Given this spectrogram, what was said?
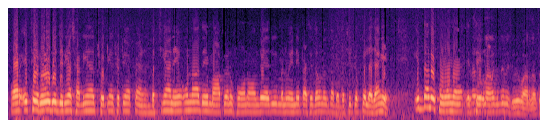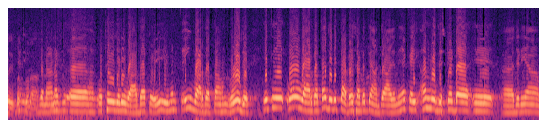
ਔਰ ਇੱਥੇ ਰੋਜ਼ ਜਿਹੜੀਆਂ ਸਾਡੀਆਂ ਛੋਟੀਆਂ ਛੋਟੀਆਂ ਭੈਣ ਬੱਚੀਆਂ ਨੇ, ਉਹਨਾਂ ਦੇ ਮਾਪਿਆਂ ਨੂੰ ਫੋਨ ਆਉਂਦੇ ਆ ਜੀ, ਮੈਨੂੰ ਇੰਨੇ ਪੈਸੇ ਦਿਓ ਉਹਨਾਂ ਤੁਹਾਡੇ ਬੱਚੇ ਚੁੱਕ ਕੇ ਲੈ ਜਾਾਂਗੇ ਇਦਾਂ ਦੇ ਫੋਨ ਇੱਥੇ ਗੁਰੂ ਨਾਨਕ ਦੇ ਵਿੱਚ ਵੀ ਵਾਰਦਾਤ ਹੋਈ ਪਰਸੋਂ ਰਾਤ। ਗੁਰੂ ਨਾਨਕ ਉੱਥੇ ਵੀ ਜਿਹੜੀ ਵਾਰਦਾਤ ਹੋਈ ਈਵਨ ਕਈ ਵਾਰਦਾਤਾਂ ਹੁਣ ਰੋਜ਼ ਤੇ ਉਹ ਵਾਰਦਾਤਾਂ ਜਿਹੜੇ ਤੁਹਾਡੇ ਸਾਡੇ ਧਿਆਨ 'ਚ ਆ ਜਾਂਦੀਆਂ ਕਈ ਅਨਰਜਿਸਟਰਡ ਇਹ ਜਿਹੜੀਆਂ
